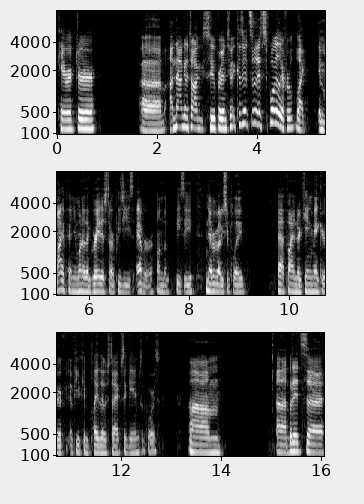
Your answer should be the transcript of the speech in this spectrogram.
character um, I'm not going to talk super into it because it's a spoiler for like, in my opinion, one of the greatest RPGs ever on the PC, and everybody should play Pathfinder Kingmaker if if you can play those types of games, of course. Um, uh, but it's uh,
